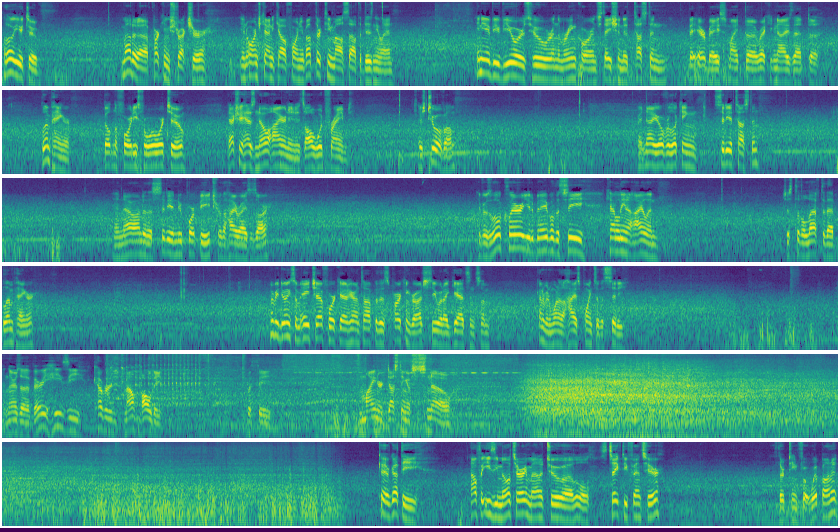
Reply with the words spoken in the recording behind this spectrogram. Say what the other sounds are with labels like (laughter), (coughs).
Hello YouTube. I'm out at a parking structure in Orange County, California, about 13 miles south of Disneyland. Any of you viewers who were in the Marine Corps and stationed at Tustin Air Base might uh, recognize that uh, blimp hangar built in the 40s for World War II. It actually has no iron in it, it's all wood framed. There's two of them. Right now you're overlooking city of Tustin. And now onto the city of Newport Beach where the high rises are. If it was a little clearer you'd have been able to see Catalina Island just to the left of that blimp hangar. I'm going to be doing some HF work out here on top of this parking garage, see what I get since I'm kind of in one of the highest points of the city. And there's a very hazy covered Mount Baldy with the minor dusting of snow Okay, I've got the Alpha Easy Military mounted to a little safety fence here. 13 foot whip on it.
